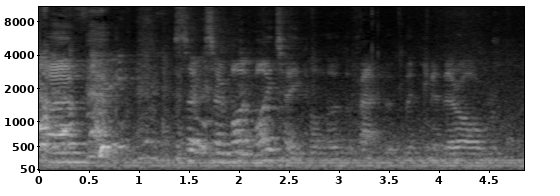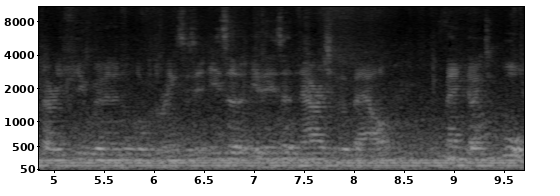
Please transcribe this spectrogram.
um, so, so my, my take on the, the fact that, that you know there are very few women in the Lord of the Rings is it is a it is a narrative about men going to war,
